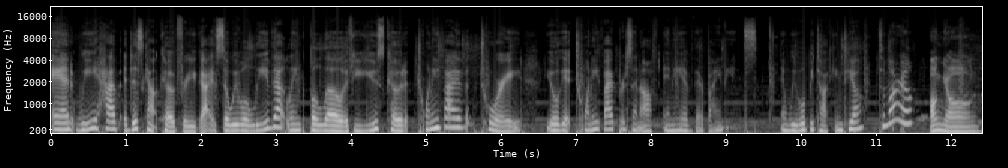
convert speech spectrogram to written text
and we have a discount code for you guys. So we will leave that link below. If you use code 25Tori, you'll get 25% off any of their bindings and we will be talking to y'all tomorrow. Ong Yong.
